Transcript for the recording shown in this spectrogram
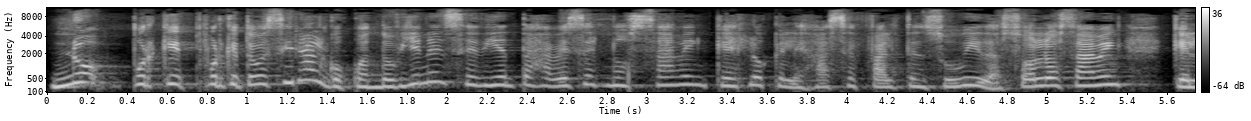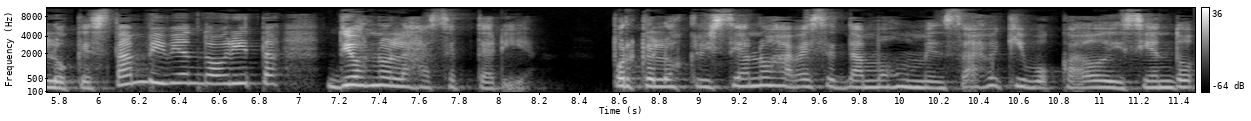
No, porque, porque te voy a decir algo, cuando vienen sedientas a veces no saben qué es lo que les hace falta en su vida, solo saben que lo que están viviendo ahorita Dios no las aceptaría. Porque los cristianos a veces damos un mensaje equivocado diciendo,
